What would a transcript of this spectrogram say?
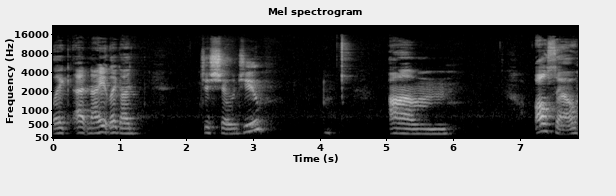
like at night like I just showed you. Um, also,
